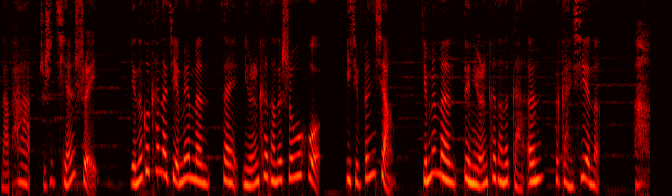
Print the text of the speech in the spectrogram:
哪怕只是潜水，也能够看到姐妹们在女人课堂的收获，一起分享姐妹们对女人课堂的感恩和感谢呢。”啊，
